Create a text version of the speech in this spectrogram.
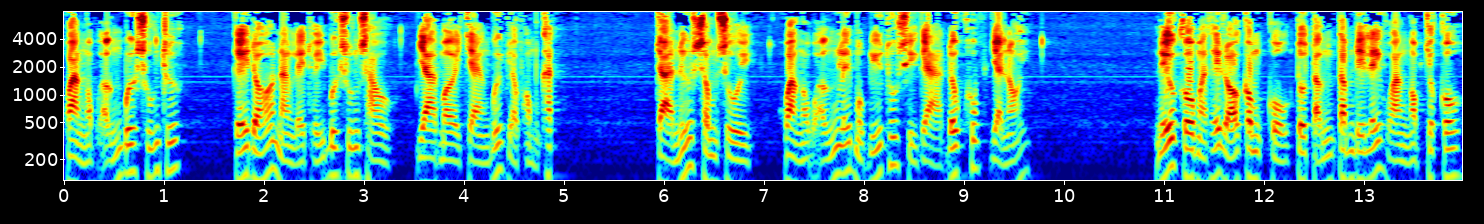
hoàng ngọc ẩn bước xuống trước kế đó nàng lệ thủy bước xuống sau và mời chàng bước vào phòng khách. Trà nước xong xuôi hoàng ngọc ẩn lấy một điếu thuốc xì gà đốt khúc và nói, nếu cô mà thấy rõ công cuộc, tôi tận tâm đi lấy hoàng ngọc cho cô.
